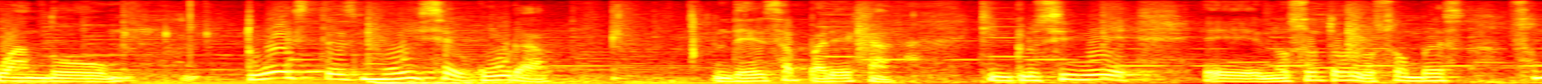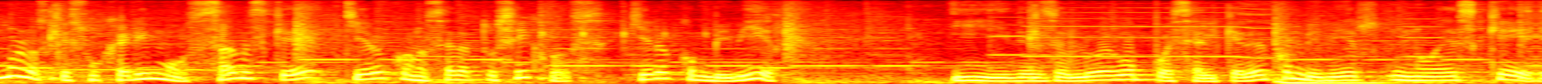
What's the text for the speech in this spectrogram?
cuando tú estés muy segura de esa pareja, que inclusive eh, nosotros los hombres somos los que sugerimos, ¿sabes qué? Quiero conocer a tus hijos, quiero convivir y desde luego pues el querer convivir no es que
